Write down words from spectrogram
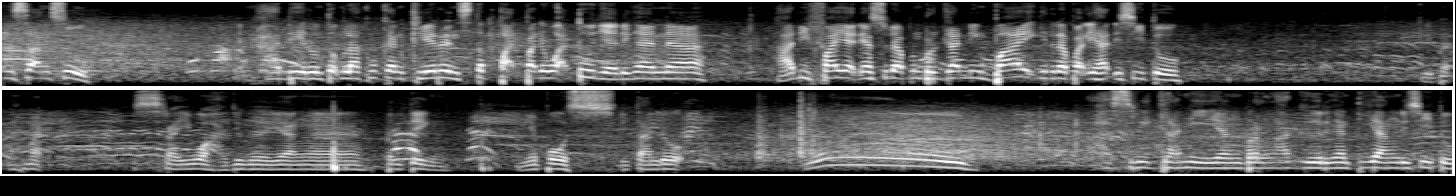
Ansang Su yang hadir untuk melakukan clearance tepat pada waktunya dengan uh, Hadi Fayat yang sudah pun berganding baik kita dapat lihat di situ. Libat Ahmad Israiwah juga yang uh, penting. Ini pos ditanduk. Ooh. Azri Gani yang berlaga dengan tiang di situ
